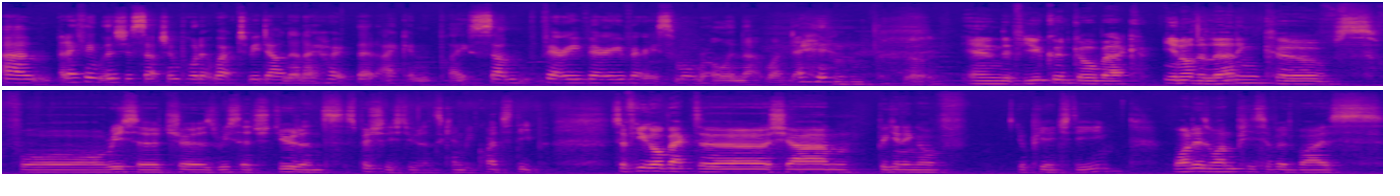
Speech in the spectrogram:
um, but I think there's just such important work to be done, and I hope that I can play some very, very, very small role in that one day. Definitely. And if you could go back, you know, the learning curves for researchers, research students, especially students, can be quite steep. So if you go back to Siân, beginning of your PhD, what is one piece of advice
